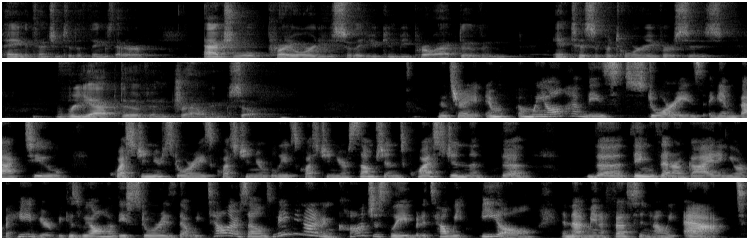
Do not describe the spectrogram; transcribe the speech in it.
paying attention to the things that are actual priorities so that you can be proactive and anticipatory versus reactive and drowning. So that's right. And, and we all have these stories, again, back to question your stories, question your beliefs, question your assumptions, question the, the, the things that are guiding your behavior because we all have these stories that we tell ourselves, maybe not even consciously, but it's how we feel and that manifests in how we act.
